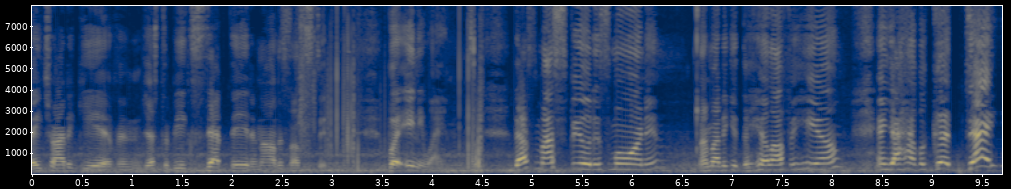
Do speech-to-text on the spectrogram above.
they try to give and just to be accepted and all this other stuff. But anyway, that's my spiel this morning. I'm about to get the hell off of here. And y'all have a good day.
